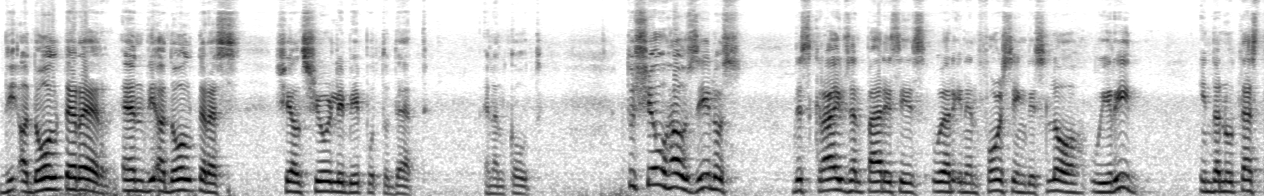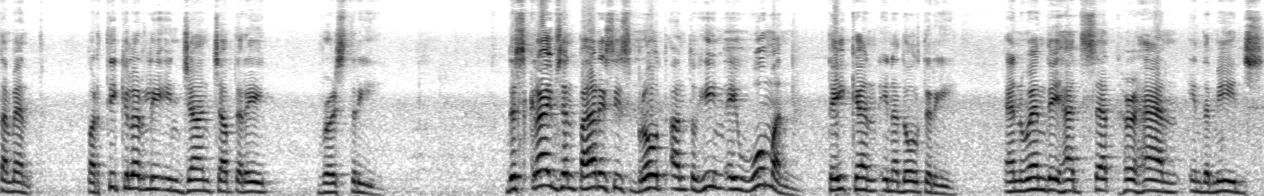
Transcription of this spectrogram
the adulterer and the adulteress shall surely be put to death. And unquote. To show how zealous the scribes and Pharisees were in enforcing this law, we read in the New Testament, particularly in John chapter 8, verse 3. The scribes and Pharisees brought unto him a woman taken in adultery, and when they had set her hand in the midst,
